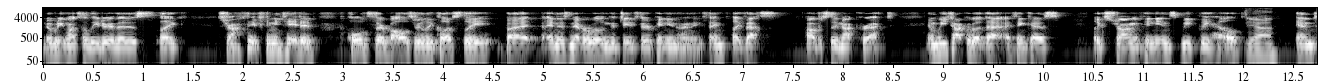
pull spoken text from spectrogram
Nobody wants a leader that is like strongly opinionated, holds their balls really closely, but and is never willing to change their opinion on anything. Like that's obviously not correct. And we talk about that, I think, as like strong opinions weakly held. Yeah. And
